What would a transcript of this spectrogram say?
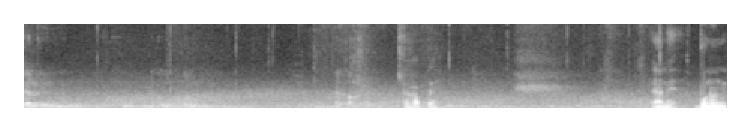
Değil mi? Yani bunun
